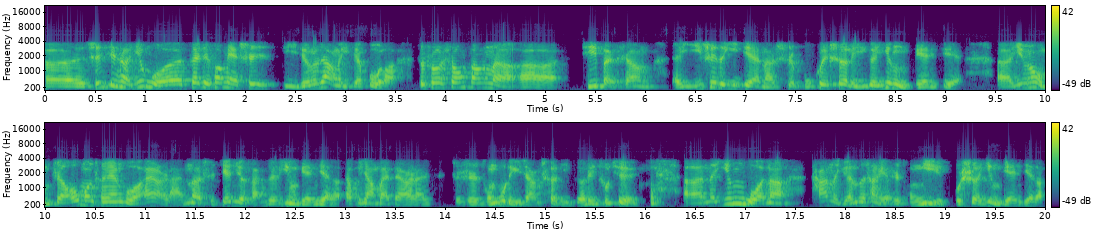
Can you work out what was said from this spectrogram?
呃，实际上英国在这方面是已经让了一些步了，就说双方呢，呃。基本上，呃，一致的意见呢是不会设立一个硬边界，呃，因为我们知道欧盟成员国爱尔兰呢是坚决反对硬边界的，它不像外北爱尔兰只是从物理上彻底隔离出去，呃，那英国呢，它呢原则上也是同意不设硬边界的，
